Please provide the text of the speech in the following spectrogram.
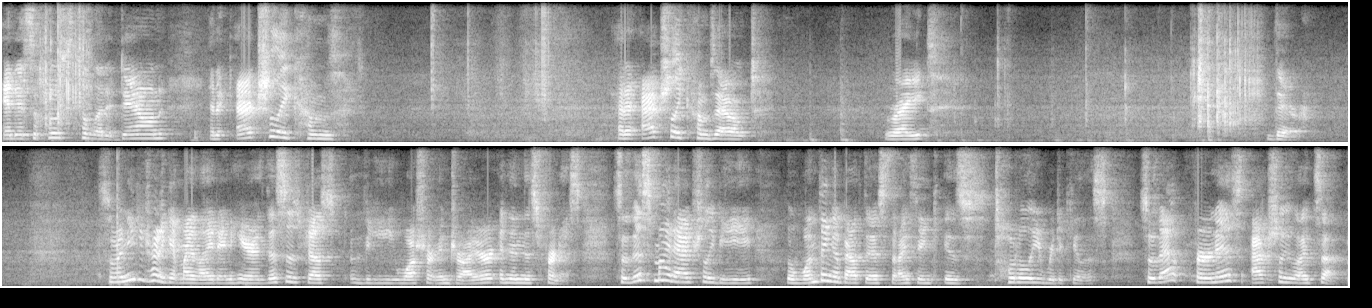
and it's supposed to let it down and it actually comes and it actually comes out right there. So I need to try to get my light in here. This is just the washer and dryer and then this furnace. So this might actually be the one thing about this that I think is totally ridiculous. So that furnace actually lights up,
